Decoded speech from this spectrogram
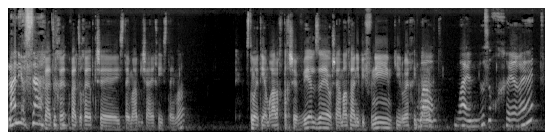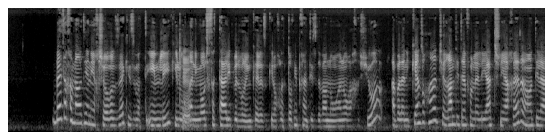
מה אני עושה? ואת זוכרת, ואת זוכרת כשהסתיימה הפגישה, איך היא הסתיימה? זאת אומרת, היא אמרה לך תחשבי על זה, או שאמרת לה אני בפנים, כאילו איך וואו, התנהגת? וואי, אני לא זוכרת. בטח אמרתי אני אחשוב על זה, כי זה מתאים לי, כאילו כן. אני מאוד פטאלית בדברים כאלה, זה כאילו החלטות מבחינתי זה דבר נורא נורא חשוב, אבל אני כן זוכרת שהרמתי טלפון לליאת שנייה אחרי זה, ואמרתי לה,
